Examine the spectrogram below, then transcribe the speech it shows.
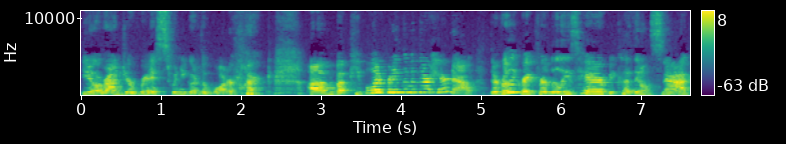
you know, around your wrist when you go to the water park. Um, but people are putting them in their hair now. They're really great for Lily's hair because they don't snag.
